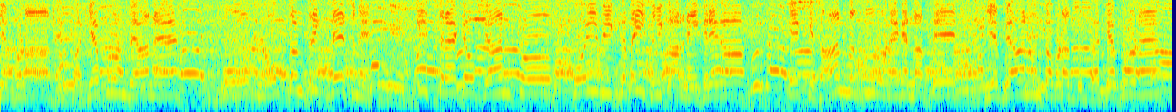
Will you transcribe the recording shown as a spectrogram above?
ये बड़ा दुर्भाग्यपूर्ण बयान है। और लोकतांत्रिक देश में इस तरह के बयान को कोई भी कतई स्वीकार नहीं करेगा। एक किसान मजदूर होने के नाते ये बयान उनका बड़ा दुर्भाग्यपूर्ण है।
